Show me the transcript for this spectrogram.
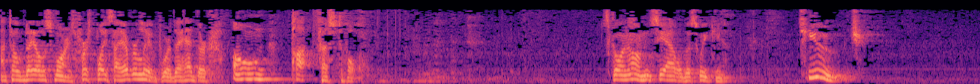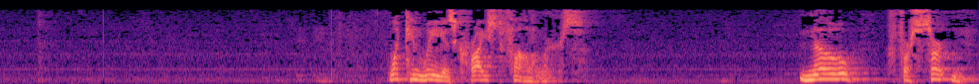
I told Dale this morning, it's the first place I ever lived where they had their own pot festival. It's going on in Seattle this weekend. It's huge. What can we as Christ followers know for certain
